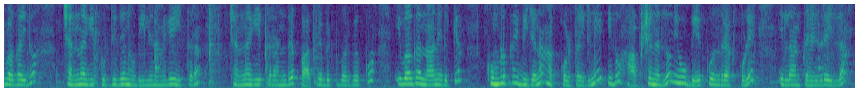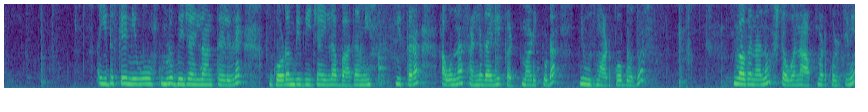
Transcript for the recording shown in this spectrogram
ಇವಾಗ ಇದು ಚೆನ್ನಾಗಿ ಕುದ್ದಿದೆ ನೋಡಿ, ಇಲ್ಲಿ ನಮಗೆ ಈ ಥರ ಚೆನ್ನಾಗಿ ಈ ಥರ ಅಂದರೆ ಪಾತ್ರೆ ಬಿಟ್ಟು ಬರಬೇಕು. ಇವಾಗ ನಾನು ಇದಕ್ಕೆ ಕುಂಬಳಕಾಯಿ ಬೀಜನ ಹಾಕ್ಕೊಳ್ತಾ ಇದ್ದೀನಿ. ಇದು ಆಪ್ಷನಲ್ಲು ನೀವು ಬೇಕು ಅಂದರೆ ಹಾಕ್ಕೊಳ್ಳಿ. ಇಲ್ಲ ಅಂತ ಹೇಳಿದರೆ ಇಲ್ಲ. ಇದಕ್ಕೆ ನೀವು ಕುಂಬಳ ಬೀಜ ಇಲ್ಲ ಅಂತ ಹೇಳಿದರೆ ಗೋಡಂಬಿ ಬೀಜ ಇಲ್ಲ, ಬಾದಾಮಿ ಈ ಥರ ಅವನ್ನು ಸಣ್ಣದಾಗಿ ಕಟ್ ಮಾಡಿ ಕೂಡ ಯೂಸ್ ಮಾಡ್ಕೋಬೋದು. ಇವಾಗ ನಾನು ಸ್ಟವನ್ನು ಆಫ್ ಮಾಡ್ಕೊಳ್ತೀನಿ.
